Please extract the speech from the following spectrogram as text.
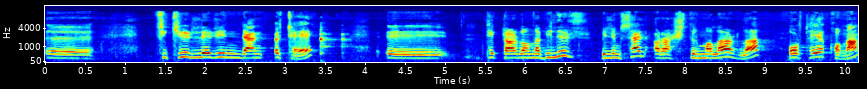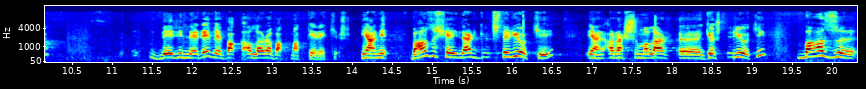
e, fikirlerinden öte e, tekrarlanabilir bilimsel araştırmalarla ortaya konan verilere ve vakalara bakmak gerekir. Yani bazı şeyler gösteriyor ki yani araştırmalar e, gösteriyor ki bazı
